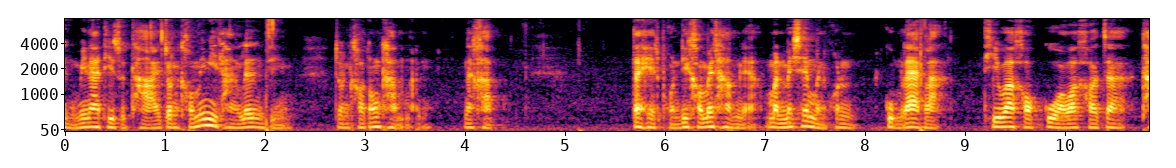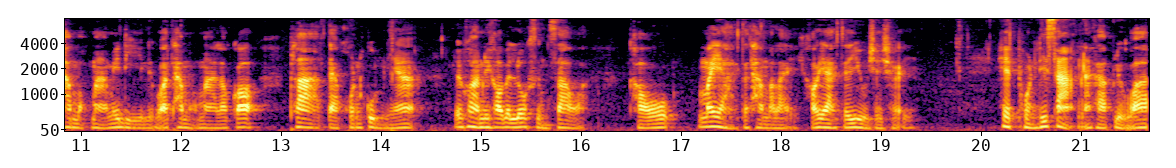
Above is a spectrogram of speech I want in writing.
ถึงวินาทีสุดท้าย จนเขาไม่มีทางเลือกจริง จนเขาต้องทำมันนะครับ แต่เหตุผลที่เขาไม่ทำเนี่ยมันไม่ใช่เหมือนคนกลุ่มแรกละที่ว่าเขากลัวว่าเขาจะทำออกมาไม่ดีหรือว่าทำออกมาแล้วก็พลาดแต่คนกลุ่มนี้ด้วยความที่เขาเป็นโรคซึมเศร้าอะเขาไม่อยากจะทำอะไร เขาอยากจะอยู่เฉยๆ เหตุผลที่ 3 นะครับ หรือว่า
